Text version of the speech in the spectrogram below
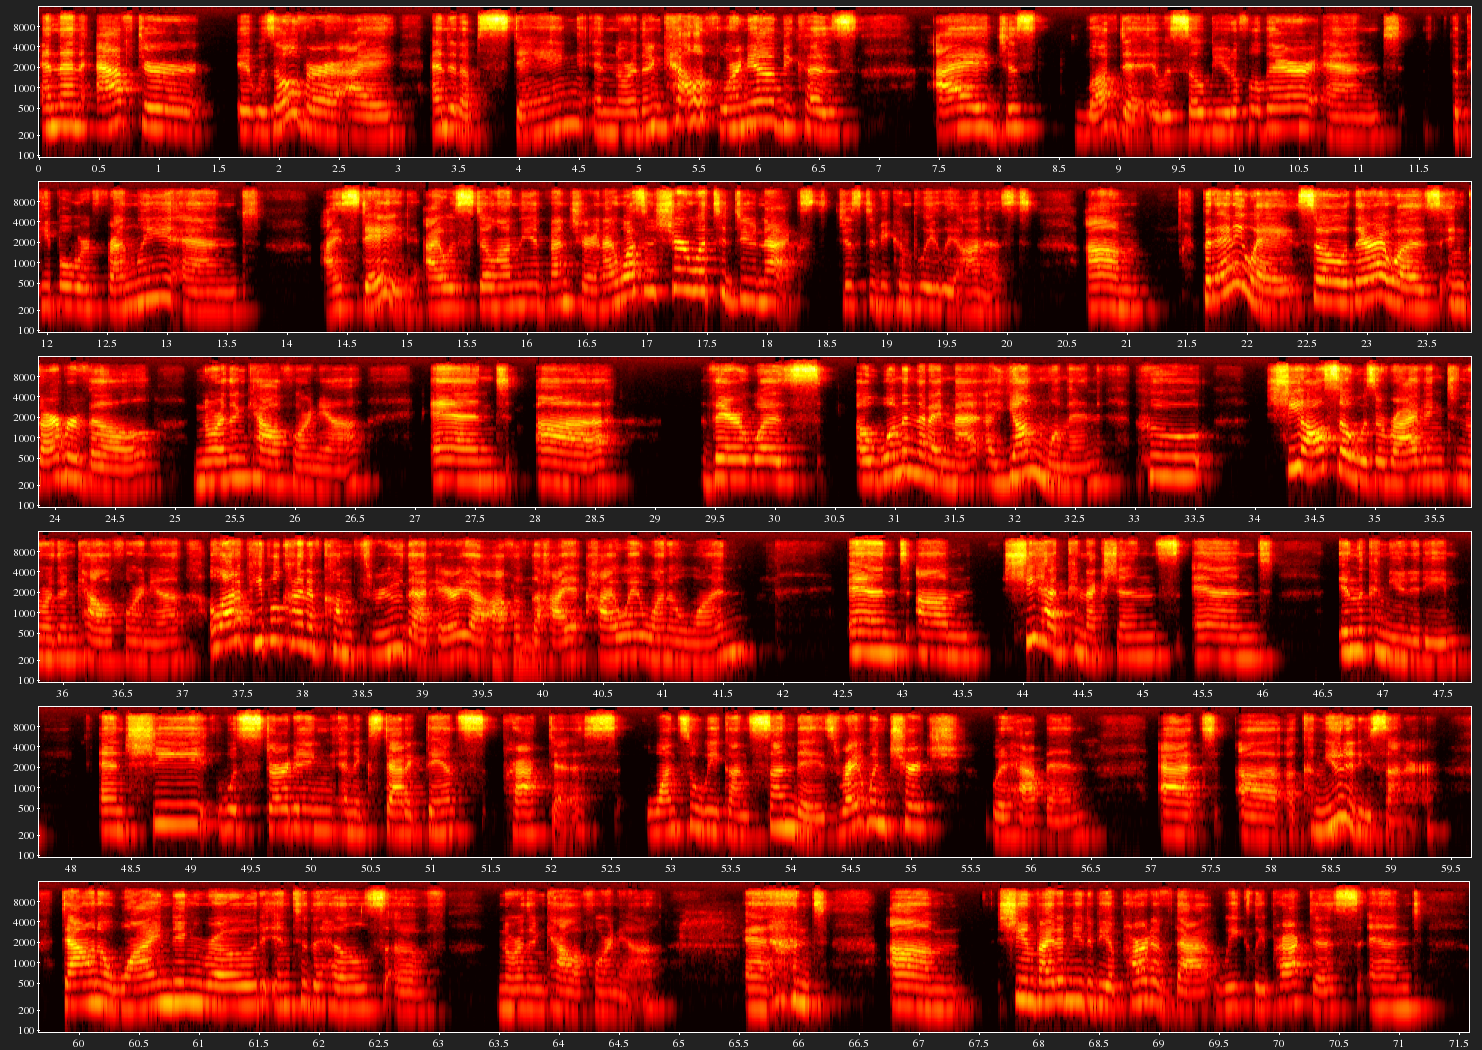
And then after it was over, I ended up staying in Northern California because I just loved it. It was so beautiful there, and the people were friendly, and I stayed. I was still on the adventure, and I wasn't sure what to do next, just to be completely honest. Um, but anyway, so there I was in Garberville, Northern California, and uh, there was a woman that I met, a young woman who she also was arriving to Northern California. A lot of people kind of come through that area off of the high, Highway 101. And um, she had connections and in the community. And she was starting an ecstatic dance practice once a week on Sundays, right when church would happen at uh, a community center down a winding road into the hills of Northern California. And um, she invited me to be a part of that weekly practice. And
